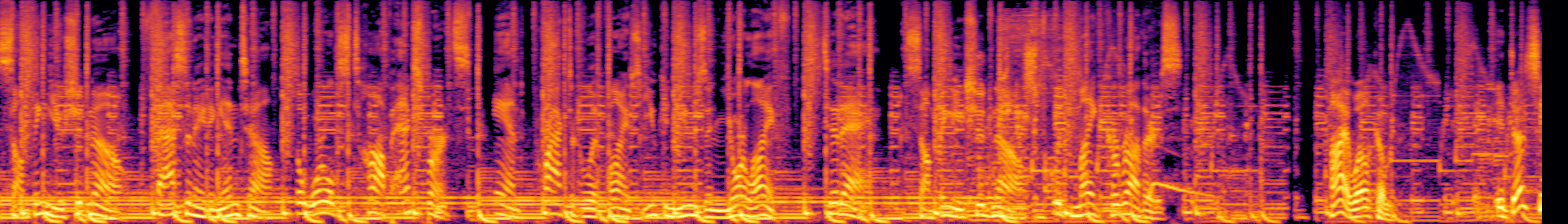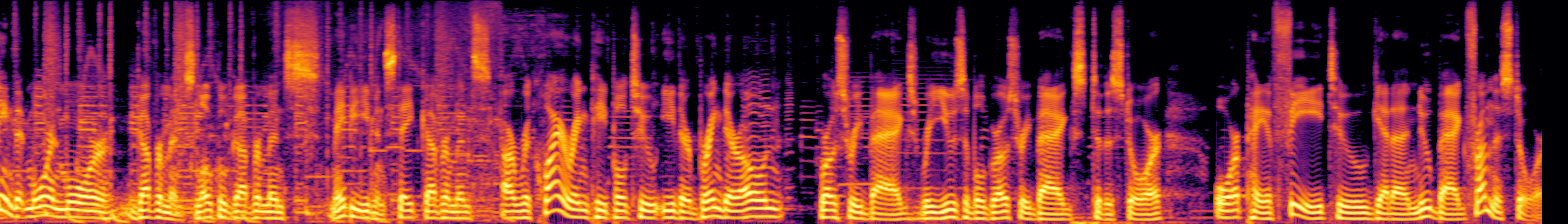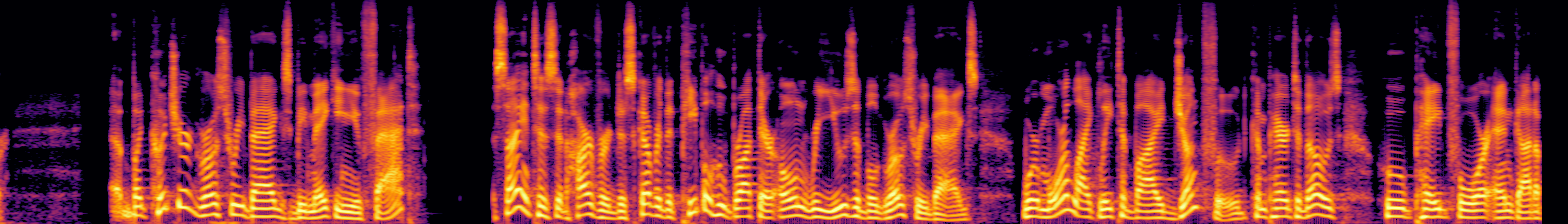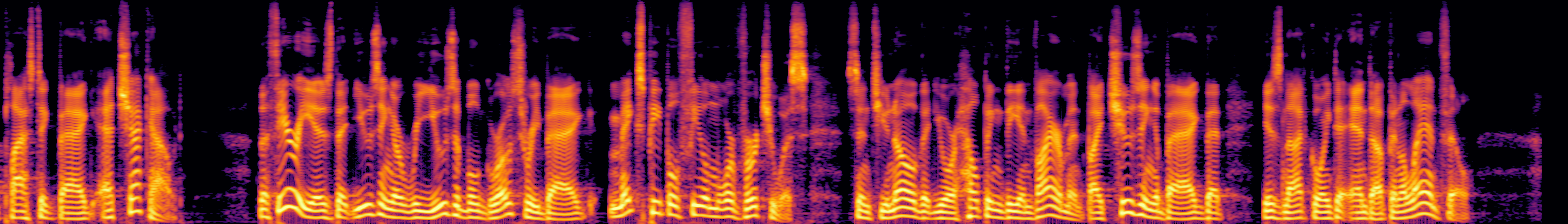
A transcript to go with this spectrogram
Something you should know. Fascinating intel, the world's top experts, and practical advice you can use in your life. Today, Something You Should Know with Mike Carruthers. Hi, welcome. It does seem that more and more governments, local governments, maybe even state governments, are requiring people to either bring their own grocery bags, reusable grocery bags, to the store or pay a fee to get a new bag from the store. Uh, but could your grocery bags be making you fat? Scientists at Harvard discovered that people who brought their own reusable grocery bags were more likely to buy junk food compared to those who paid for and got a plastic bag at checkout. The theory is that using a reusable grocery bag makes people feel more virtuous since you know that you're helping the environment by choosing a bag that is not going to end up in a landfill.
